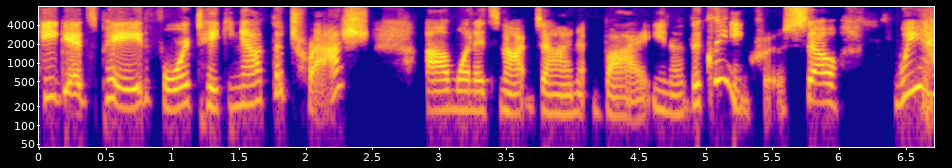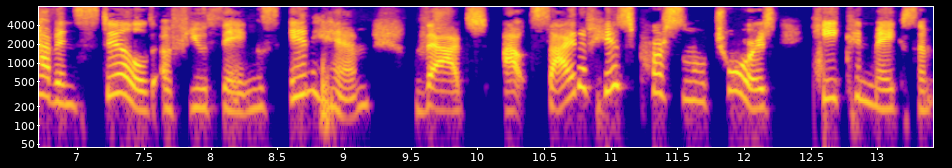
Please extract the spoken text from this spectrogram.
He gets paid for taking out the trash um, when it's not done by, you know, the cleaning crew. So we have instilled a few things in him that outside of his personal chores, he can make some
